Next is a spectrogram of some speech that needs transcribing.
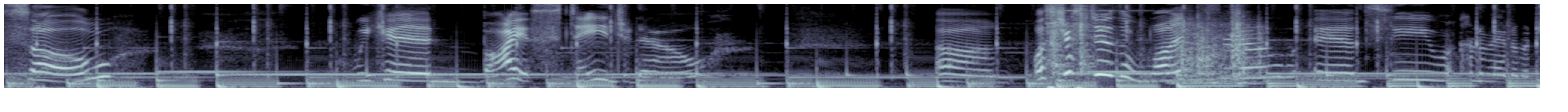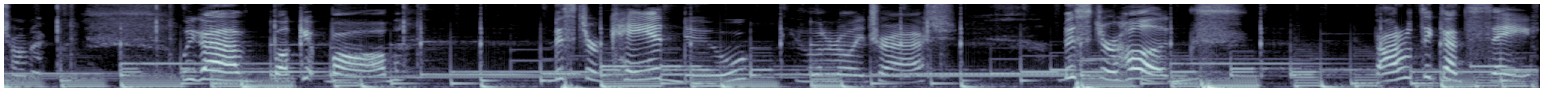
so we can buy a stage now. Um, let's just do the one for now and see what kind of animatronic. We got Bucket Bob, Mr. Can Do, he's literally trash, Mr. Hugs. I don't think that's safe.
